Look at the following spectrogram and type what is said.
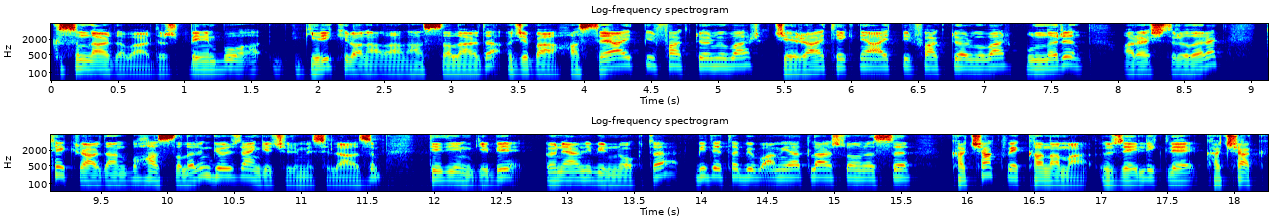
kısımlar da vardır. Benim bu geri kilo alan hastalarda acaba hastaya ait bir faktör mü var? Cerrahi tekniğe ait bir faktör mü var? Bunların araştırılarak tekrardan bu hastaların gözden geçirilmesi lazım. Dediğim gibi önemli bir nokta. Bir de tabii bu ameliyatlar sonrası kaçak ve kanama özellikle kaçak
